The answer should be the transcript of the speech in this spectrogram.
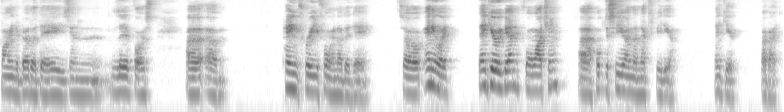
find better days and live or uh, um, pain-free for another day. So anyway, Thank you again for watching. I uh, hope to see you on the next video. Thank you. Bye-bye.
